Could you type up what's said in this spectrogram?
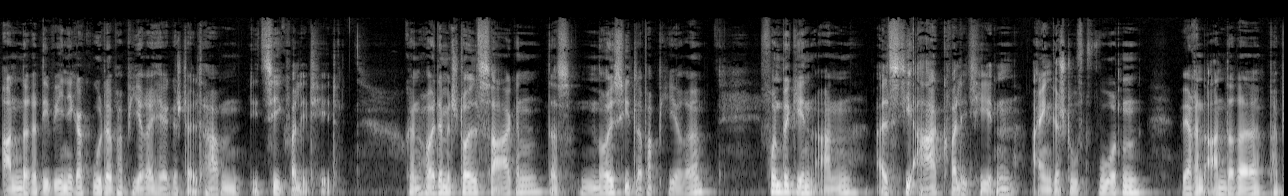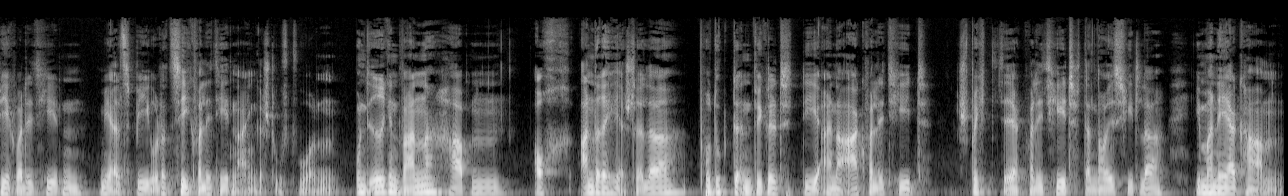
andere, die weniger gute Papiere hergestellt haben, die C-Qualität. Wir können heute mit Stolz sagen, dass Neusiedlerpapiere von Beginn an als die A-Qualitäten eingestuft wurden, während andere Papierqualitäten mehr als B- oder C-Qualitäten eingestuft wurden. Und irgendwann haben auch andere Hersteller Produkte entwickelt, die einer A-Qualität, sprich der Qualität der Neusiedler, immer näher kamen.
